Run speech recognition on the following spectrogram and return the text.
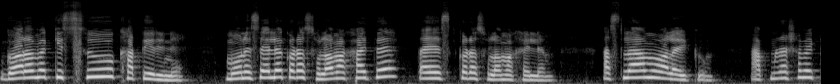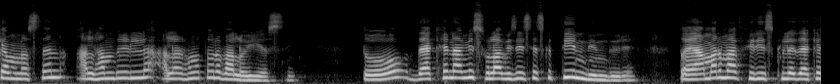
গরমে কিছু খাতির নে মনে চাইলে কটা সোলামা খাইতে, তাই কটা সোলামা খাইলাম। আসসালামু আলাইকুম। আপনারা সবাই কেমন আছেন? আলহামদুলিল্লাহ, আল্লাহর রহমত আমরা ভালোই আছি। তো দেখেন আমি সোলা ভিজেছি আজকে তিন দিন ধরে। তো আমার মা ফ্রিজ খুলে দেখে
